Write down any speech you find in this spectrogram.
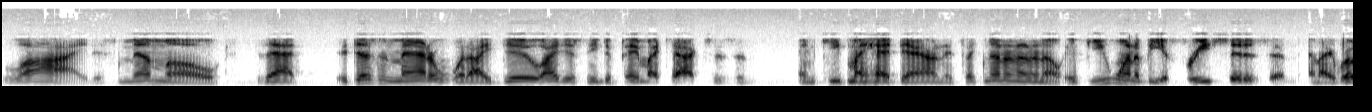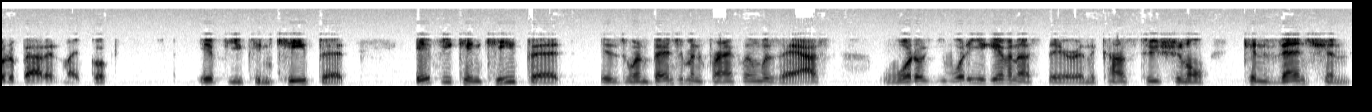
lie, this memo that it doesn't matter what I do. I just need to pay my taxes and, and keep my head down. It's like, no, no, no, no, no. If you want to be a free citizen, and I wrote about it in my book, If You Can Keep It, if you can keep it is when Benjamin Franklin was asked, what are, what are you giving us there in the Constitutional Convention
